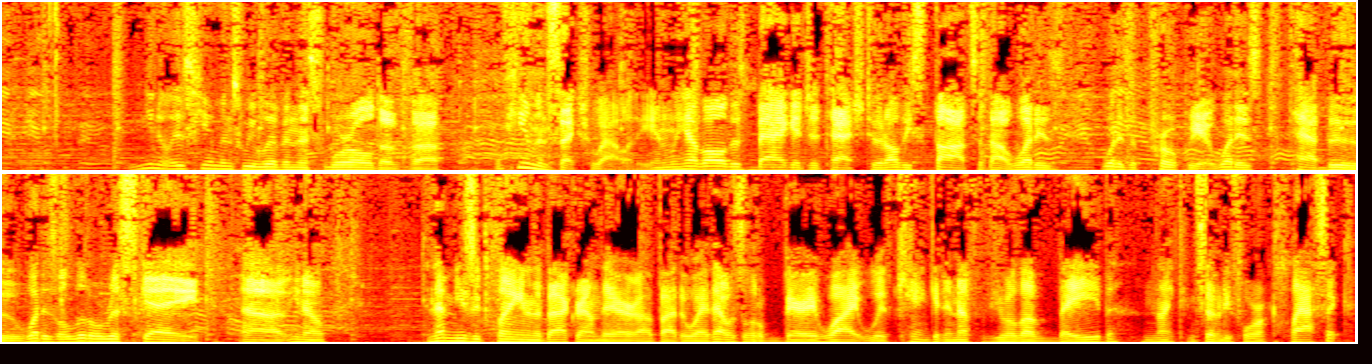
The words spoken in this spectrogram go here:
you know, as humans, we live in this world of, uh, of human sexuality, and we have all this baggage attached to it, all these thoughts about what is what is appropriate, what is taboo, what is a little risque, uh, you know. And that music playing in the background there, uh, by the way, that was a little Barry White with "Can't Get Enough of Your Love, Babe," 1974 classic.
